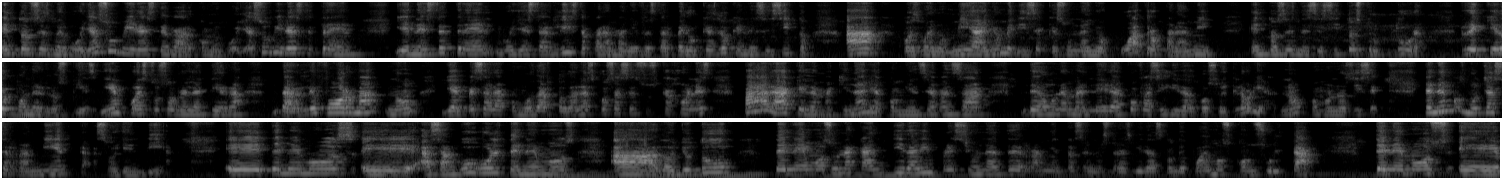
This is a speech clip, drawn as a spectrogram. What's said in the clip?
entonces me voy a subir a este barco, me voy a subir a este tren y en este tren voy a estar lista para manifestar. Pero ¿qué es lo que necesito? Ah, pues bueno, mi año me dice que es un año cuatro para mí entonces necesito estructura. Requiero poner los pies bien puestos sobre la tierra, darle forma, ¿no? Ya empezar a acomodar todas las cosas en sus cajones para que la maquinaria comience a avanzar de una manera con facilidad, gozo y gloria, ¿no? Como nos dice. Tenemos muchas herramientas hoy en día. Eh, tenemos eh, a San Google, tenemos a YouTube, tenemos una cantidad impresionante de herramientas en nuestras vidas donde podemos consultar. Tenemos eh,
